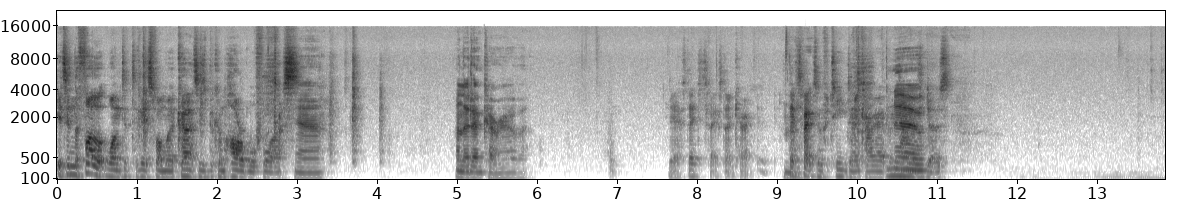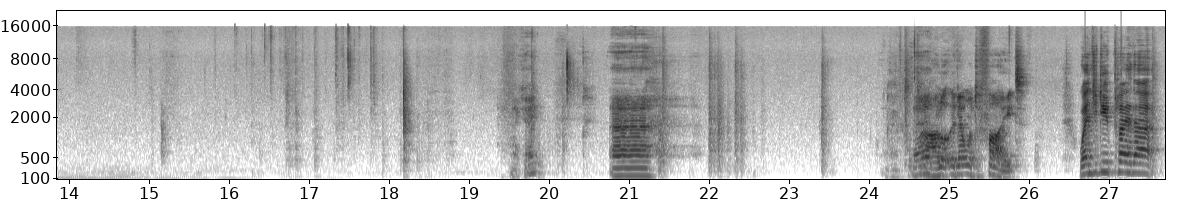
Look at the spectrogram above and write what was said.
it's in the follow up one to, to this one where curses become horrible for us. Yeah. And they don't carry over. Yeah, status effects don't carry. No. Status effects and fatigue don't carry over. No. Damage does. Okay. Uh, over there. Ah, look, they don't want to fight. When did you play that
